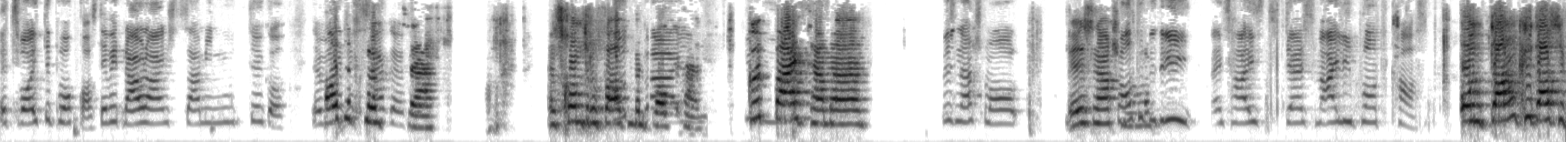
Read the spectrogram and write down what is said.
ein zweiter Podcast. Der wird auch noch einmal 10 Minuten gehen. Dann würde ich sagen, 15. Es kommt drauf an, ob man Bock hat. goodbye. Zusammen. Bis nächstes Mal. Bis nächstes Schaltet Mal. wieder rein, wenn es heisst, der Smiley Podcast. Und danke, dass ihr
